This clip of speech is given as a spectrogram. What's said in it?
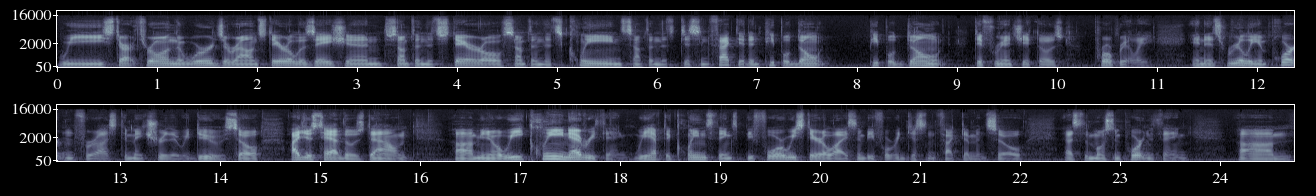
we start throwing the words around sterilization, something that's sterile, something that's clean, something that's disinfected, and people don't people don't differentiate those appropriately. And it's really important for us to make sure that we do. So I just have those down. Um, you know, we clean everything. We have to clean things before we sterilize them, before we disinfect them, and so that's the most important thing. Um,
